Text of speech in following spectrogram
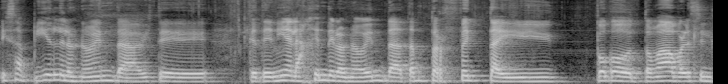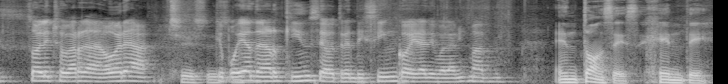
esa piel de los 90, ¿viste? Que tenía la gente de los 90 tan perfecta y poco tomada por ese sol hecho verga de ahora. Sí, sí, Que sí. podían tener 15 o 35 y era tipo la misma. Entonces, gente,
